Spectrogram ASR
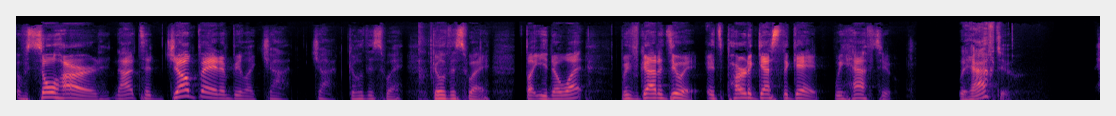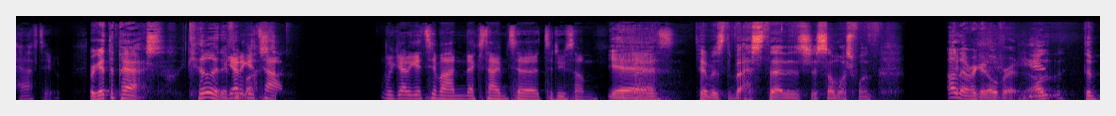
It was so hard not to jump in and be like, John, John, go this way, go this way. But you know what? We've got to do it. It's part of guess the game. We have to. We have to. Have to. Forget the past. Kill it We if got to you get must. Tom. We got to get Tim on next time to to do something. Yeah. Because Tim is the best. That is just so much fun. I'll never get over it. The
